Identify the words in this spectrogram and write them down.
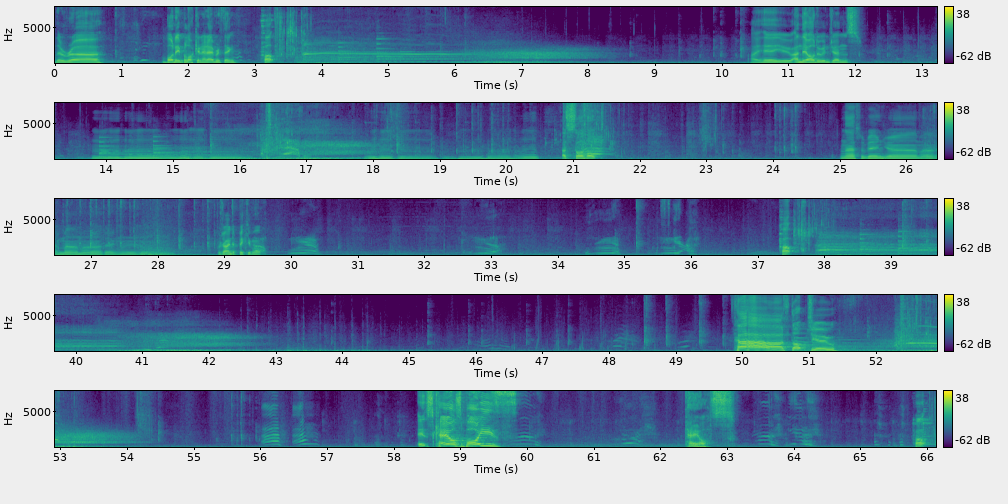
They're uh, body blocking and everything. But I hear you. And they are doing gens. I still have hope. We're trying to pick him up. Pop. Ha! Stopped you. It's chaos, boys. Chaos. Oh.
